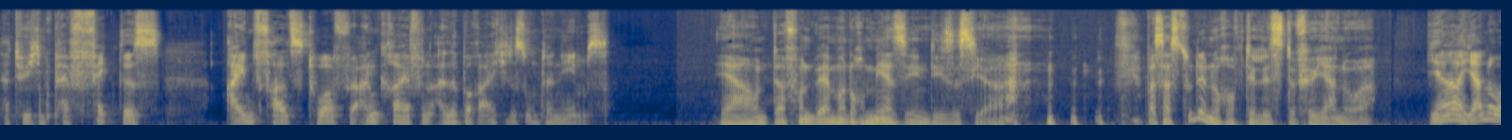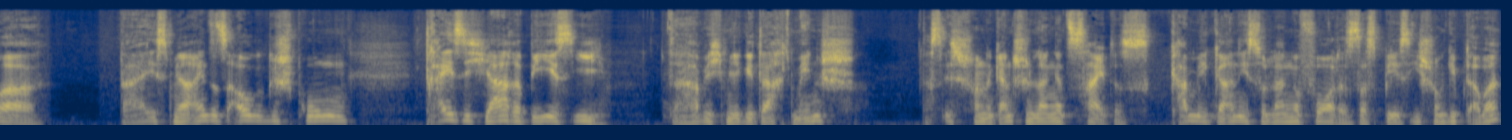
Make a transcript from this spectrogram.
natürlich ein perfektes Einfallstor für Angreifer in alle Bereiche des Unternehmens. Ja, und davon werden wir noch mehr sehen dieses Jahr. Was hast du denn noch auf der Liste für Januar? Ja, Januar. Da ist mir eins ins Auge gesprungen. 30 Jahre BSI. Da habe ich mir gedacht, Mensch, das ist schon eine ganz schön lange Zeit. Das kam mir gar nicht so lange vor, dass es das BSI schon gibt. Aber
